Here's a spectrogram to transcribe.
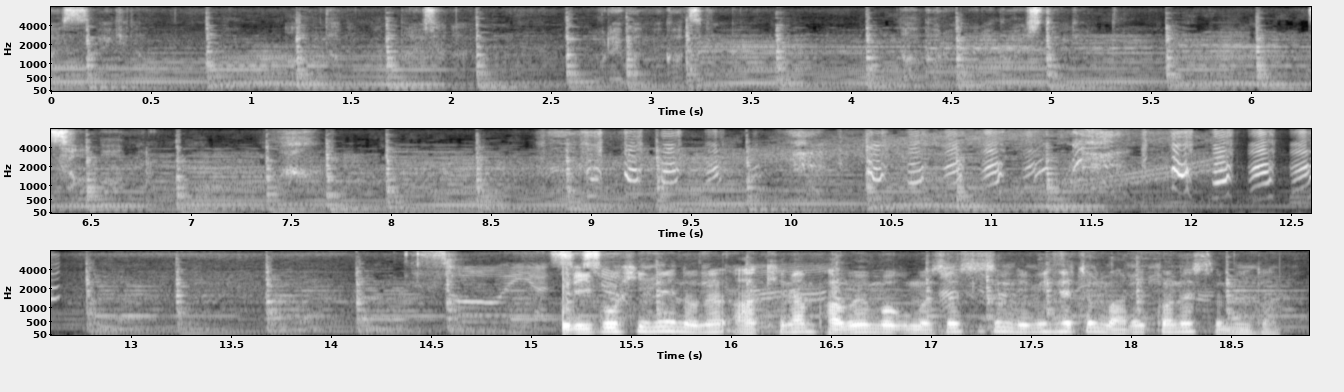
返すべきだあんたの問題じゃない俺がムカつくんだだからやり返しといてやったざまあみろ そういや 그리고 히메노는 아키랑 밥을 먹으면서 스승님이 해준 말을 꺼냈습니다.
